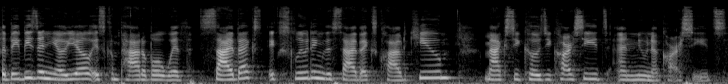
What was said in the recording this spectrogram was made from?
The Baby Zen Yo-Yo is compatible with Cybex, excluding the Cybex Cloud Q, Maxi-Cosi car seats, and Nuna car seats.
